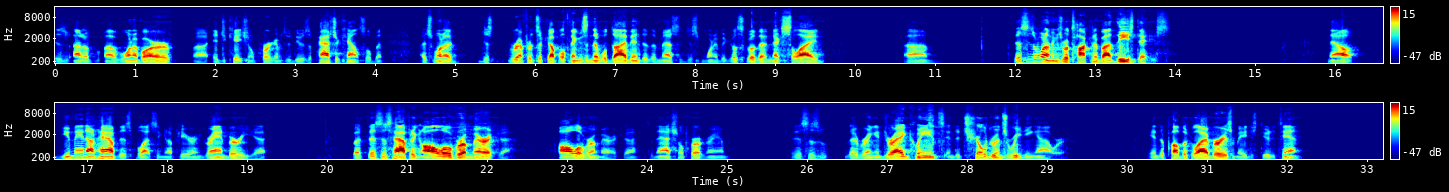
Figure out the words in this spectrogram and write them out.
is out of uh, one of our uh, educational programs we do as a pastor council. But I just want to just reference a couple things, and then we'll dive into the message this morning. But let's go to that next slide. Um, this is one of the things we're talking about these days. Now, you may not have this blessing up here in Granbury yet, but this is happening all over America. All over America. It's a national program. This is they're bringing drag queens into children's reading hour into public libraries from ages 2 to 10.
